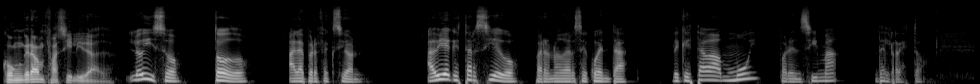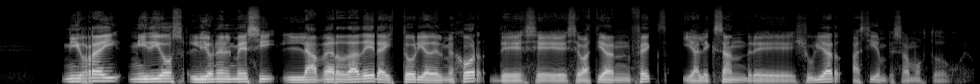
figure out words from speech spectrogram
con gran facilidad. Lo hizo todo a la perfección. Había que estar ciego para no darse cuenta de que estaba muy por encima del resto. Ni rey ni dios, Lionel Messi, la verdadera historia del mejor de Sebastián Fex y Alexandre Juliard. Así empezamos todo en juego.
